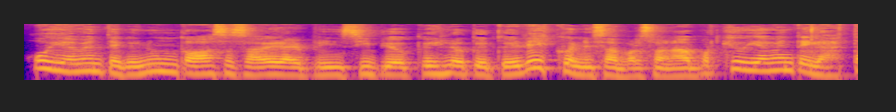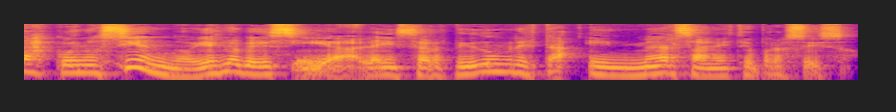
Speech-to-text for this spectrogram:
Obviamente que nunca vas a saber al principio qué es lo que querés con esa persona, porque obviamente la estás conociendo y es lo que decía, la incertidumbre está inmersa en este proceso.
